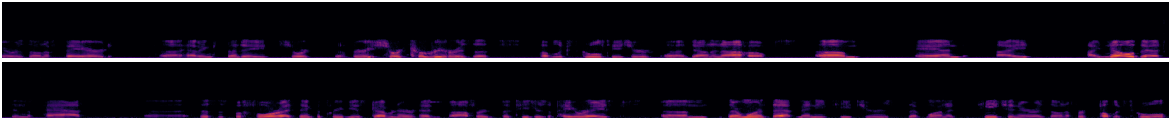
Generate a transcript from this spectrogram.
Arizona fared, uh, having spent a short, a very short career as a public school teacher uh, down in Ajo. Um, and I, I know that in the past, this is before I think the previous governor had offered the teachers a pay raise. Um, there weren't that many teachers that wanted to teach in Arizona for public school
